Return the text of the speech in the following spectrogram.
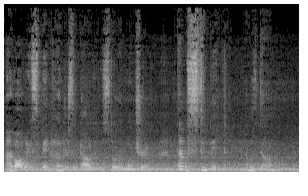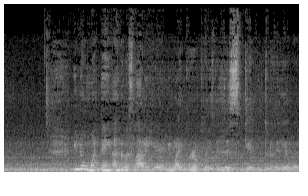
I've always spent hundreds of dollars at the store in one trip. But that was stupid. That was dumb. You know one thing, I know it's loud in here. You like, girl, please, could you just get through the video? But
